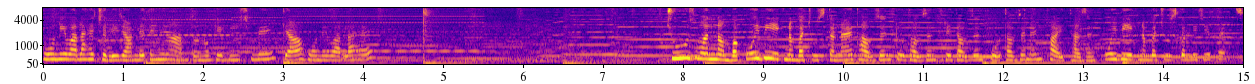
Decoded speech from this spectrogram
होने वाला है? चलिए जान लेते हैं, आप दोनों के बीच में क्या होने वाला है। चूज़ वन नंबर कोई भी एक नंबर चूज़ करना है thousand two thousand three thousand four thousand and five thousand कोई भी एक नंबर चूज़ कर लीजिए फ्रेंड्स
